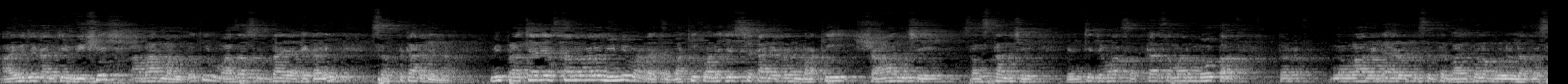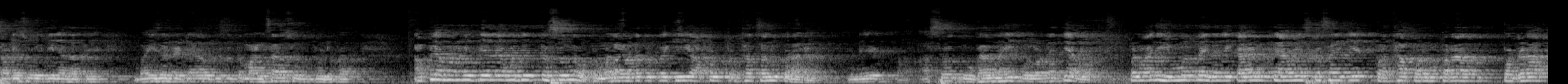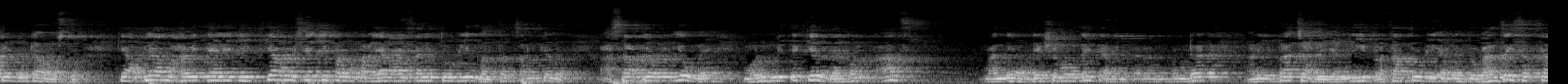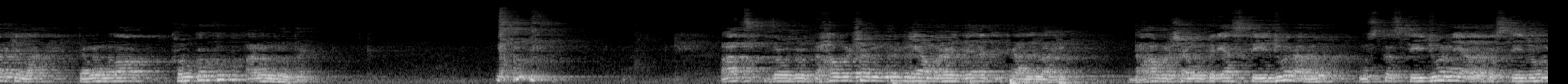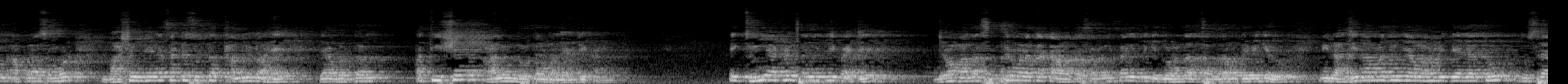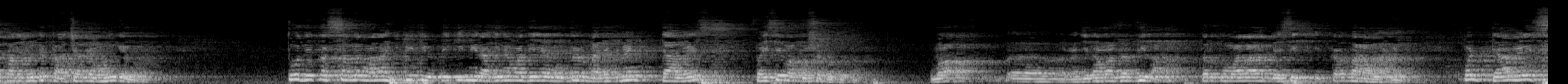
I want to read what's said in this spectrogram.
आयोजकांचे विशेष आभार मानतो की माझा सुद्धा या ठिकाणी सत्कार केला. मी प्राचार्य असताना मला नेहमी वाटायचं बाकी कॉलेजेसचे कार्यक्रम बाकी शाळांचे संस्थांचे यांचे जेव्हा सत्कार समारंभ होतात तर नवरा रिटायर होत असेल तर बायकोला बोलवलं जातं साडी सोळी दिल्या जाते बाई जर भेटायला होत असेल तर माणसाला सोबत बोलतात आपल्या महाविद्यालयामध्ये तसं नव्हतं. मला वाटत होतं की आपण प्रथा चालू करावी. म्हणजे असं दोघांनाही बोलवण्यात यावं. पण माझी हिंमत नाही झाली. कारण त्यावेळेस कसं आहे की एक प्रथा परंपरा पगडा आपल्या डोक्यावर असतो. की आपल्या महाविद्यालयाची इतक्या वर्षाची परंपरा या माणसाने तोडली भलतच चालू केलं. असं आपल्यावर येऊ नये. म्हणून मी ते केलं नाही. पण आज मान्य अध्यक्ष महोदय त्यानंतर मंडळ आणि प्राचार्य यांनी ही प्रथा तोडली आणि दोघांचाही सत्कार केला. त्यामुळे मला खरोखर खूप आनंद होत आहे. आज जवळजवळ दहा वर्षानंतर मी या महाविद्यालयात इथे आलेलो आहे. दहा वर्षानंतर या स्टेजवर आलो. नुसतं स्टेजवर नाही आलो तर स्टेजवरून आपणासमोर भाषण देण्यासाठी सुद्धा थांबलेलो आहे. याबद्दल अतिशय आनंद होत आहे मला या ठिकाणी. एक जुनी आठवण सांगितली पाहिजे. जेव्हा माझा संक्रमणाचा काळ होता सरांनी सांगितलं की दोन हजार चौदामध्ये मी गेलो. मी राजीनामा देऊन या महाविद्यालयातून दुसऱ्या कॉलेजमध्ये प्राचार्य म्हणून गेलो. तो देत असताना मला ही भीती होती की मी राजीनामा दिल्यानंतर मॅनेजमेंट त्यावेळेस पैसे मागू शकत होतं. व राजीनामा जर दिला तर तुम्हाला बेसिक इतकं भरावं लागेल. पण त्यावेळेस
